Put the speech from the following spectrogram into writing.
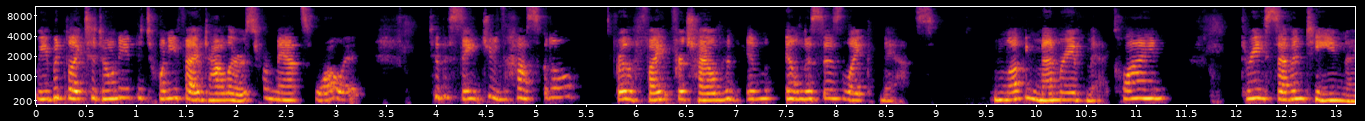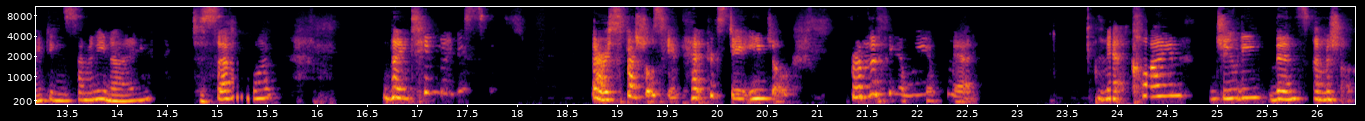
We would like to donate the $25 from Matt's wallet to the St. Jude's Hospital for the fight for childhood Ill- illnesses like Matt's. In loving memory of Matt Klein, 317 1979 to 71 1996. Our special St. Patrick's Day angel from the family of Matt, Matt Klein, Judy, Vince, and Michelle.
